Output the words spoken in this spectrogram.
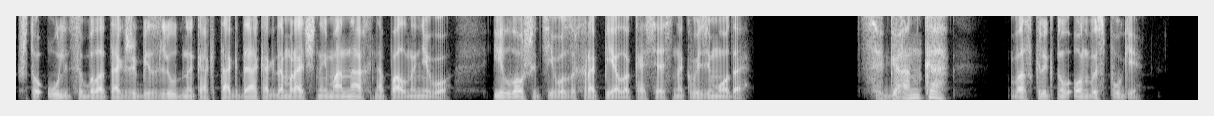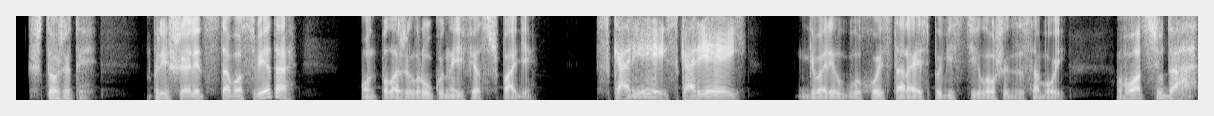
что улица была так же безлюдна, как тогда, когда мрачный монах напал на него, и лошадь его захрапела, косясь на Квазимода. «Цыганка?» — воскликнул он в испуге. «Что же ты, пришелец с того света?» Он положил руку на эфес шпаги. «Скорей, скорей!» — говорил глухой, стараясь повести лошадь за собой. «Вот сюда!»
